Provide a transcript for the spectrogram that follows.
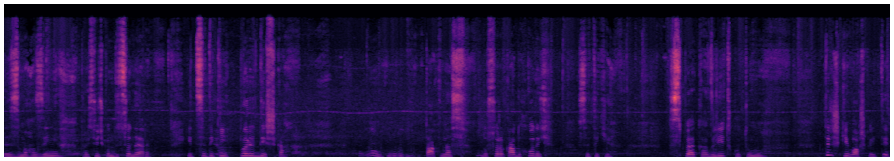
з магазинів працюють кондиціонери. І це такі передишка. Ну, так, в нас до 40 доходить все-таки спека влітку, тому трішки важко йти.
